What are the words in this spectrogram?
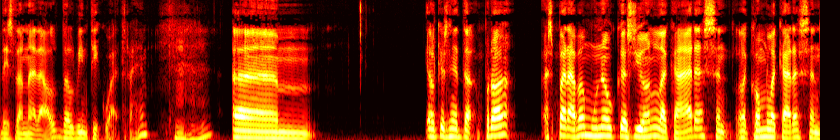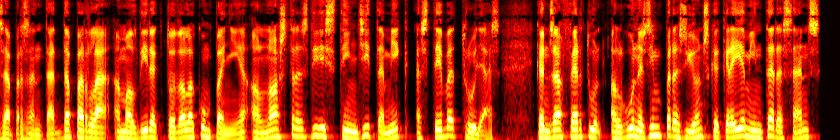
des de Nadal del 24. Eh? Uh -huh. um, el casinet de... Però esperàvem una ocasió en la que ara, com la que ara se'ns ha presentat, de parlar amb el director de la companyia, el nostre distingit amic Esteve Trullàs, que ens ha ofert un, algunes impressions que creiem interessants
